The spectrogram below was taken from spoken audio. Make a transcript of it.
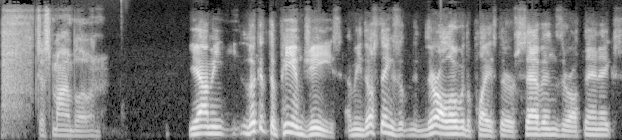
just mind blowing. Yeah, I mean, look at the PMGs. I mean, those things they're all over the place. They're sevens, they're authentics,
